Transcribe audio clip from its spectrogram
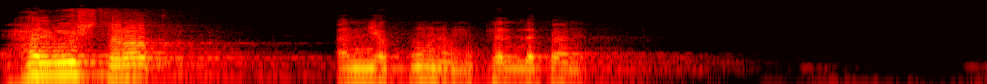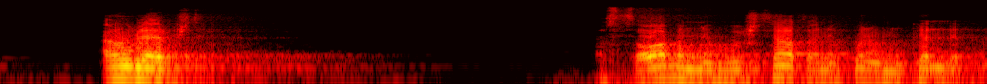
هل يشترط أن يكون مكلفا أو لا يشترط؟ الصواب أنه يشترط أن يكون مكلفا.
